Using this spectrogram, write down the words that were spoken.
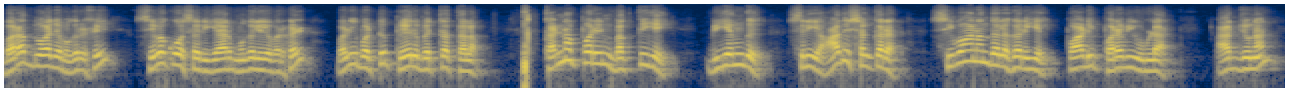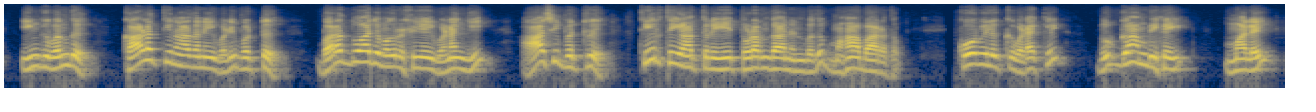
பரத்வாஜ மகரிஷி சிவகோசரியார் முதலியவர்கள் வழிபட்டு பேறு பெற்ற தலம். கண்ணப்பரின் பக்தியை வியந்து ஸ்ரீ ஆதிசங்கரர் சிவானந்த லகரியில் பாடி பரவியுள்ளார் அர்ஜுனன் இங்கு வந்து காலத்திநாதனை வழிபட்டு பரத்வாஜ மகரிஷியை வணங்கி ஆசி பெற்று தீர்த்த யாத்திரையை தொடர்ந்தான் என்பது மகாபாரதம். கோவிலுக்கு வடக்கில் துர்காம்பிகை மலை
